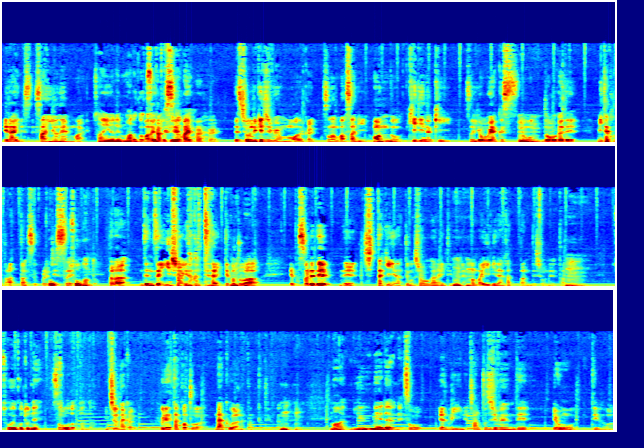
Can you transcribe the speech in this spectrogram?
偉いですね。三四年前。34年まだ学まだ学生の時だ、ね生はいはいはい。で正直自分もだからそのまさに本の切り抜きその要約の動画で見たことあったんですよこれお実際。そうなんだ。ただ全然印象に残ってないってことは。やっぱそれでね知った気になってもしょうがないというかね、うんうん。あんま意味なかったんでしょうね多分、うん。そういうことね。そう。そうだったんだ。一応なんか触れたことはなくはなかったというか、うんうん。まあ有名だよね。そう。いやでもいいね。ちゃんと自分で読もうっていうのは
